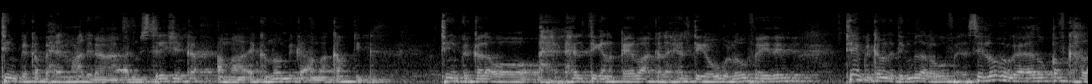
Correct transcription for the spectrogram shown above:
tiimka ka baxeen maxaa la yidhahdaa administrationka ama economica ama accounting tiimka kale oo heltigana qeybaha kale heltiga loogu faa'iideeyo. Tiimka kalena degmada loogu faa'iideeyo. Si loo ogaado qofka hal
